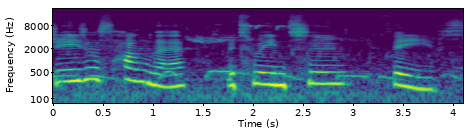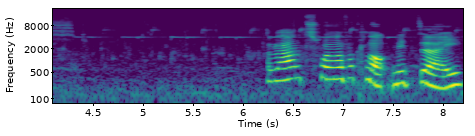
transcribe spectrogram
Jesus hung there between two thieves. Around 12 o'clock midday,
